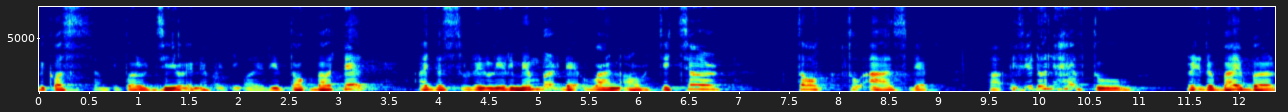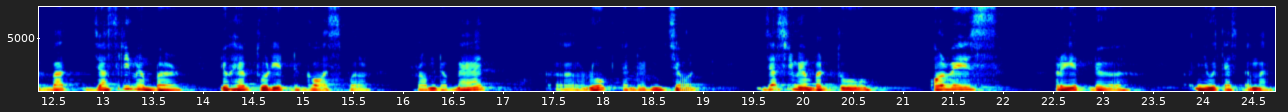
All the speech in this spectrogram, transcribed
because some people Jill and everything already talk about that. I just really remember that one our teacher talked to us that uh, if you don't have to read the Bible, but just remember you have to read the gospel from the Matt, uh, Luke, and then John. Just remember to always read the New Testament.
